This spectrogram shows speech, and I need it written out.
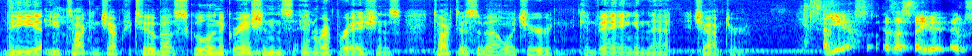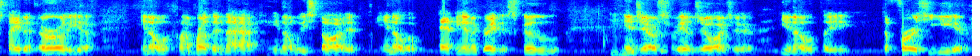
The uh, you talk in chapter two about school integrations and reparations. Talk to us about what you're conveying in that chapter. Yes, as I stated, as stated earlier, you know, my brother and I, you know, we started, you know, at the integrated school in Jeffersonville, Georgia, you know, the the first year.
